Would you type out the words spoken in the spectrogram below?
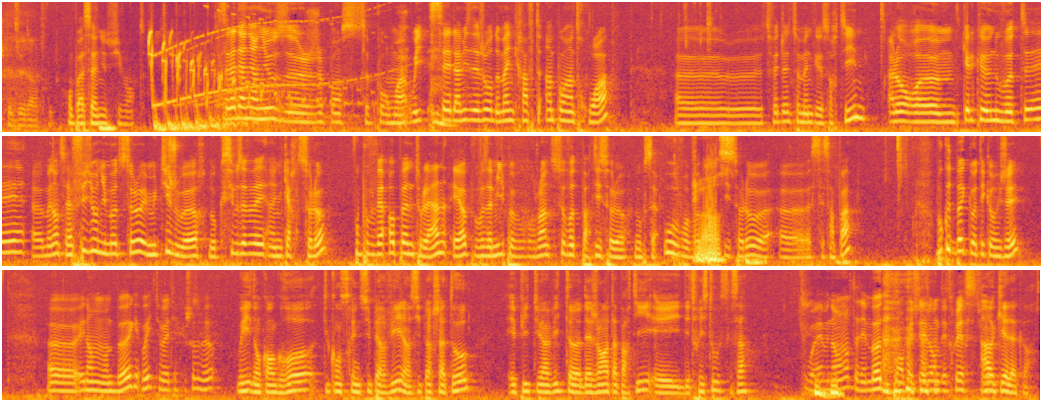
coup. Passe à la news suivante. C'est la dernière news, euh, je pense, pour moi. Oui, c'est la mise à jour de Minecraft 1.3. Euh, ça fait déjà une semaine qu'elle est sortie. Alors, euh, quelques nouveautés. Euh, maintenant, c'est la fusion du mode solo et multijoueur. Donc, si vous avez une carte solo, vous pouvez faire Open to LAN et hop, vos amis peuvent vous rejoindre sur votre partie solo. Donc, ça ouvre votre partie solo, euh, c'est sympa. Beaucoup de bugs qui ont été corrigés. Euh, énormément de bugs. Oui, tu veux dire quelque chose, Méo? Oui, donc en gros, tu construis une super ville, un super château, et puis tu invites euh, des gens à ta partie et ils détruisent tout, c'est ça? Ouais, mais normalement, t'as des modes pour empêcher les gens de détruire si tu. Ah ok, d'accord.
